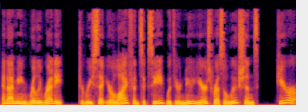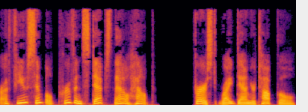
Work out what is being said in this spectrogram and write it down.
and I mean really ready, to reset your life and succeed with your New Year's resolutions, here are a few simple, proven steps that'll help. First, write down your top goal.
